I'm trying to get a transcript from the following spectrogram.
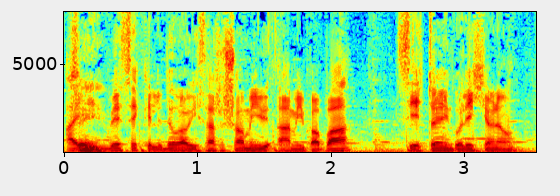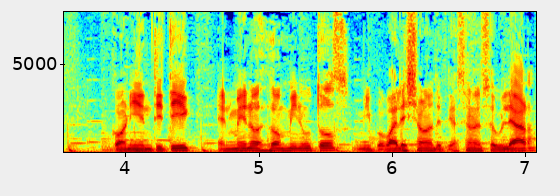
hay Sí. veces que le tengo que avisar yo a mi, a mi papá si estoy en el colegio o no. Con Identitic, en menos de dos minutos, mi papá le llega una notificación al celular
